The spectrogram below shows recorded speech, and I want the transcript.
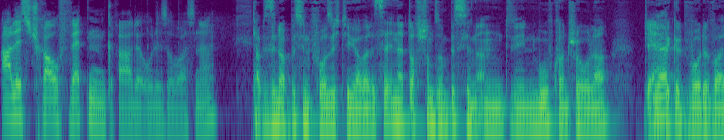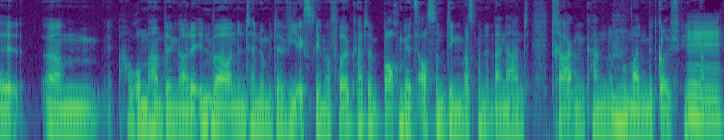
alles drauf wetten gerade oder sowas, ne? Ich glaube, sie sind auch ein bisschen vorsichtiger, weil das erinnert doch schon so ein bisschen an den Move Controller, der ja. entwickelt wurde, weil ähm, rumhampeln gerade in war und Nintendo mit der Wii extrem Erfolg hatte, brauchen wir jetzt auch so ein Ding, was man in einer Hand tragen kann und mhm. wo man mit Golf spielen kann. Mhm.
